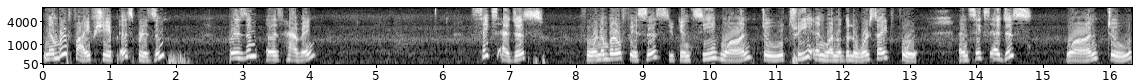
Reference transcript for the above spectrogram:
number 5 shape is prism. Prism is having 6 edges four number of faces. You can see one two three and one on the lower side four. And six edges one two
